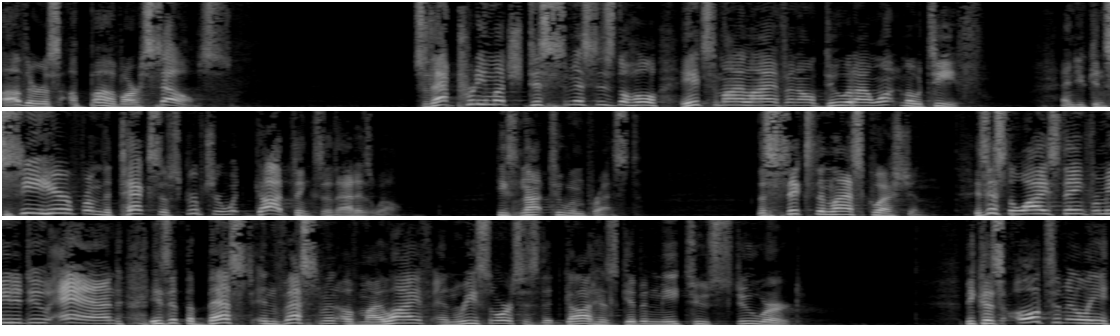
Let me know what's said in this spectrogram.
others above ourselves. So that pretty much dismisses the whole, it's my life and I'll do what I want motif. And you can see here from the text of Scripture what God thinks of that as well. He's not too impressed. The sixth and last question. Is this the wise thing for me to do? And is it the best investment of my life and resources that God has given me to steward? Because ultimately,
